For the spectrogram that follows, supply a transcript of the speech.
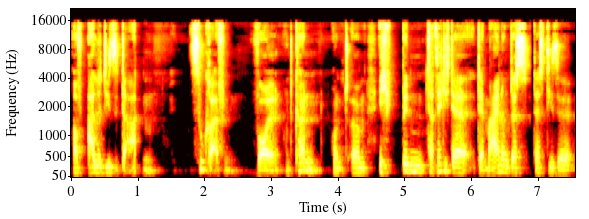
auf alle diese Daten zugreifen wollen und können. Und ähm, ich bin tatsächlich der, der Meinung, dass, dass diese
